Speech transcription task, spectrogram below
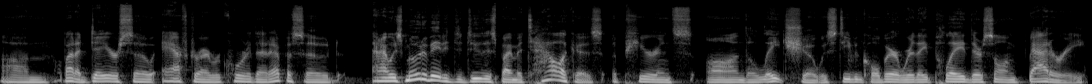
um, about a day or so after I recorded that episode. And I was motivated to do this by Metallica's appearance on The Late Show with Stephen Colbert, where they played their song Battery,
